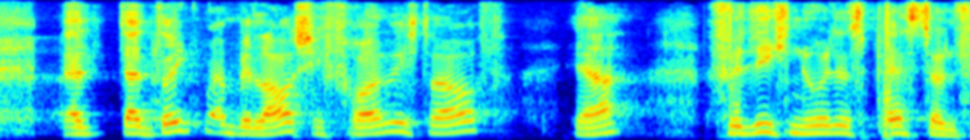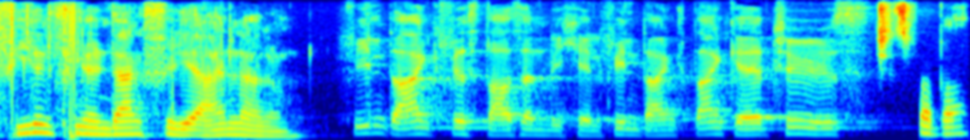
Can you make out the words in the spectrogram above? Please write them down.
dann, dann trinkt man Melange. Ich freue mich drauf. Ja, für dich nur das Beste und vielen, vielen Dank für die Einladung. Vielen Dank fürs Dasein, Michael. Vielen Dank. Danke. Tschüss. Tschüss, Papa.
